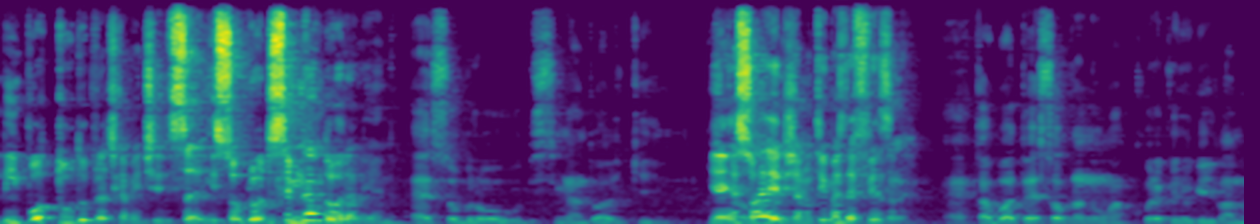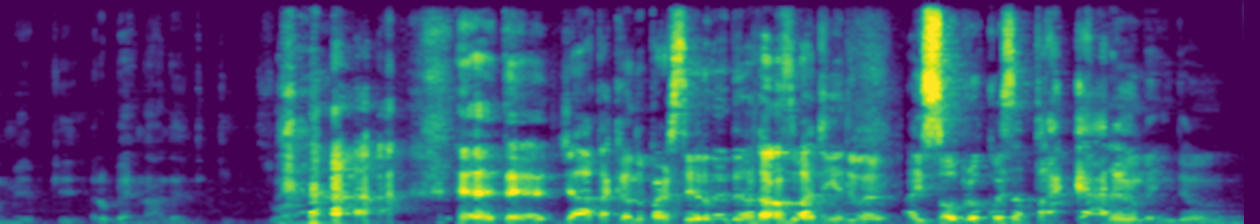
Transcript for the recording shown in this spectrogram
limpou tudo praticamente. E sobrou o disseminador ali ainda. É, sobrou o disseminador ali que... E aí é só ele, já não tem mais defesa, né? É, acabou até sobrando uma cura que eu joguei lá no meio, porque era o Bernardo, aí tem que zoar é, já atacando o parceiro, né? Deu dar uma zoadinha é. de leve. Aí sobrou coisa pra caramba, hein? Deu.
